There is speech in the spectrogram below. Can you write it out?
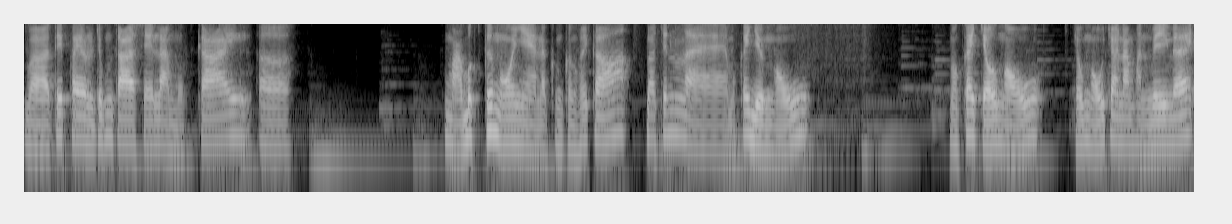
Và tiếp theo là chúng ta sẽ làm một cái uh, mà bất cứ ngôi nhà là cần cần phải có. Đó chính là một cái giường ngủ. Một cái chỗ ngủ chỗ ngủ cho năm thành viên đấy.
